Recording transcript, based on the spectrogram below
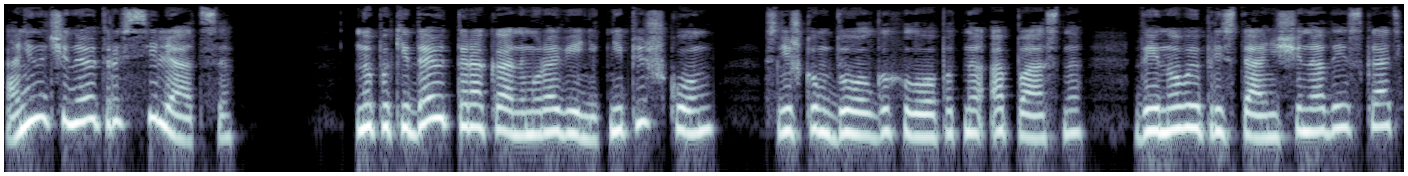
они начинают расселяться. Но покидают тараканы муравейник не пешком, слишком долго, хлопотно, опасно, да и новое пристанище надо искать.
